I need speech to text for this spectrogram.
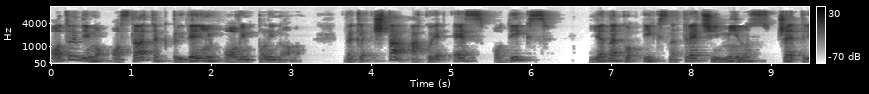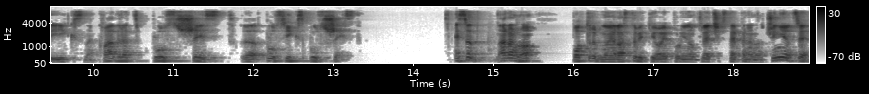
odredimo ostatak pri deljenju ovim polinomom. Dakle, šta ako je s od x jednako x na treći minus 4x na kvadrat plus, 6, eh, plus x plus 6. E sad, naravno, potrebno je rastaviti ovaj polinom trećeg stepena na činioce,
